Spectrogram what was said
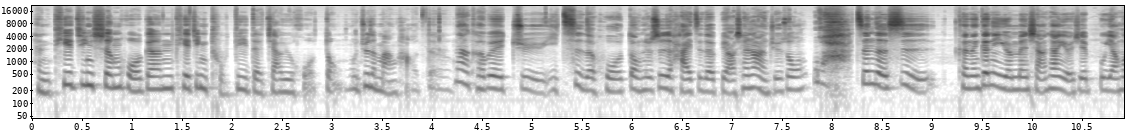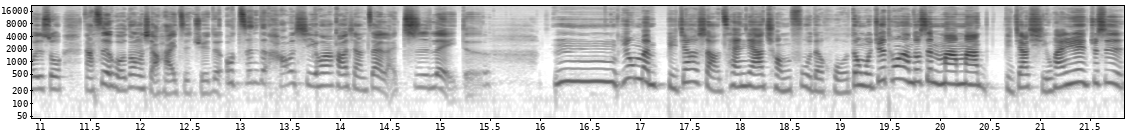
很贴近生活跟贴近土地的教育活动，我觉得蛮好的。那可不可以举一次的活动，就是孩子的表现让你觉得说，哇，真的是可能跟你原本想象有一些不一样，或者说哪次的活动小孩子觉得哦，真的好喜欢，好想再来之类的。嗯，因为我们比较少参加重复的活动，我觉得通常都是妈妈比较喜欢，因为就是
